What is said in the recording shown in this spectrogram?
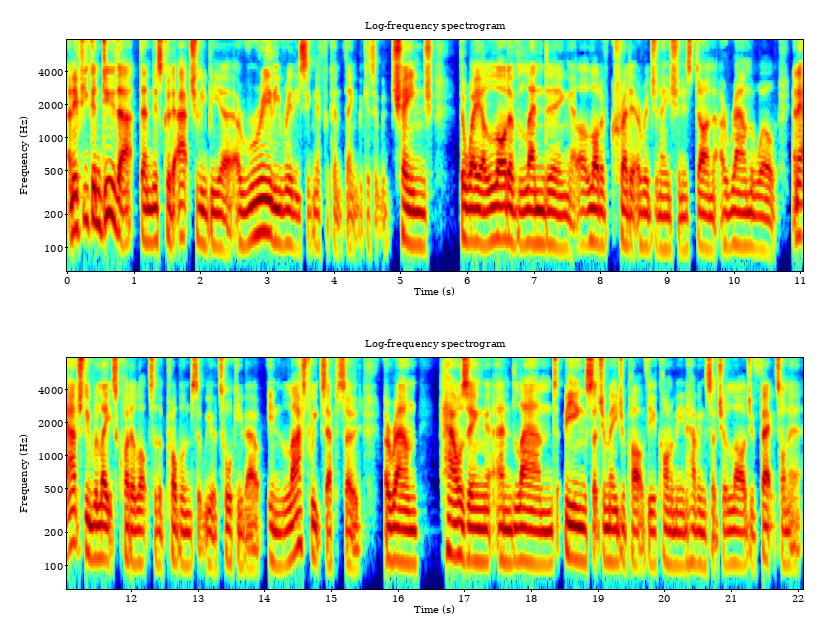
And if you can do that, then this could actually be a, a, really, really significant thing because it would change the way a lot of lending, a lot of credit origination is done around the world. And it actually relates quite a lot to the problems that we were talking about in last week's episode around housing and land being such a major part of the economy and having such a large effect on it.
